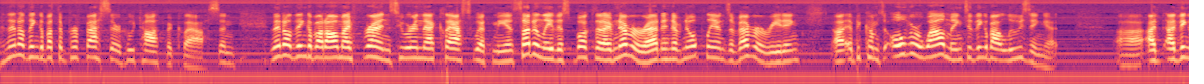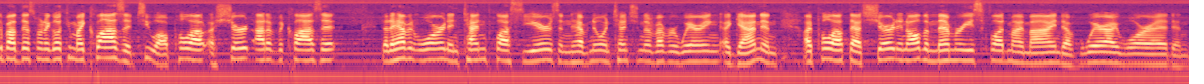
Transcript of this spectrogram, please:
And then I'll think about the professor who taught the class. And, and then I'll think about all my friends who were in that class with me. And suddenly, this book that I've never read and have no plans of ever reading, uh, it becomes overwhelming to think about losing it. Uh, I, I think about this when I go through my closet, too. I'll pull out a shirt out of the closet that I haven't worn in 10 plus years and have no intention of ever wearing again. And I pull out that shirt, and all the memories flood my mind of where I wore it and,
